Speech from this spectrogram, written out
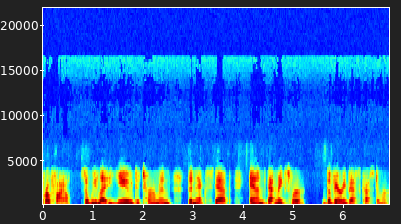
profile. So we let you determine the next step, and that makes for the very best customer.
